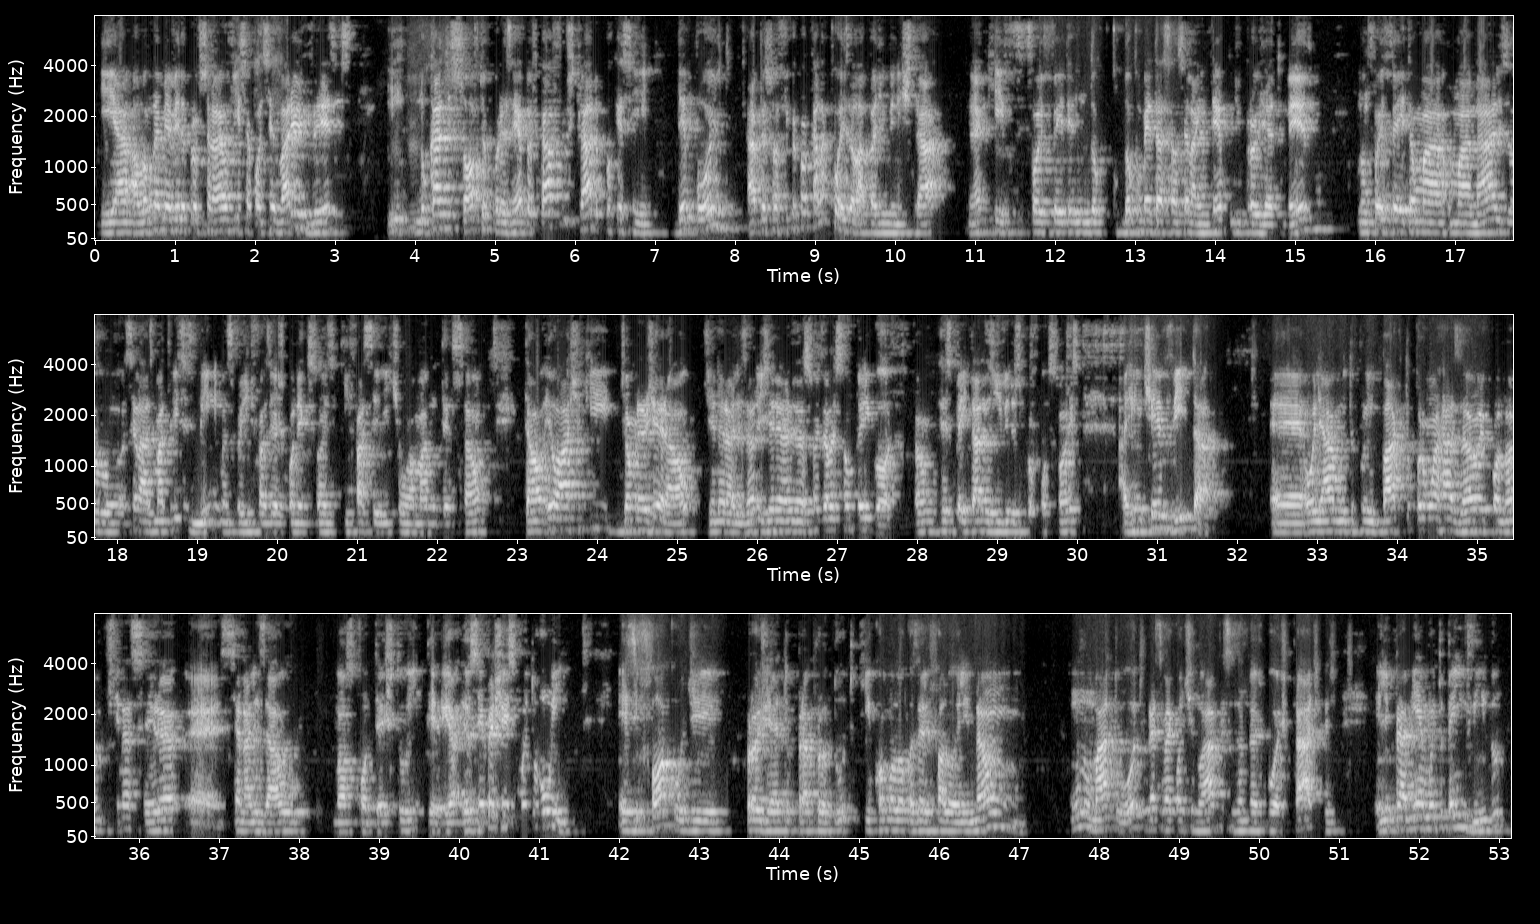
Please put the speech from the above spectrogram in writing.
E a, ao longo da minha vida profissional eu vi isso acontecer várias vezes. E no caso de software, por exemplo, eu ficava frustrado, porque assim, depois a pessoa fica com aquela coisa lá para administrar, né, que foi feita em documentação, sei lá, em tempo de projeto mesmo, não foi feita uma, uma análise, ou, sei lá, as matrizes mínimas para a gente fazer as conexões que facilitem a manutenção. Então, eu acho que, de uma maneira geral, generalizando, e generalizações elas são perigosas. Então, respeitadas as devidas proporções, a gente evita é, olhar muito para o impacto por uma razão econômico-financeira, é, se analisar o nosso contexto inteiro. Eu sempre achei isso muito ruim. Esse foco de projeto para produto, que, como o Locoselli falou, ele não um não mata o outro, né? Você vai continuar precisando das boas práticas. Ele, para mim, é muito bem-vindo,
